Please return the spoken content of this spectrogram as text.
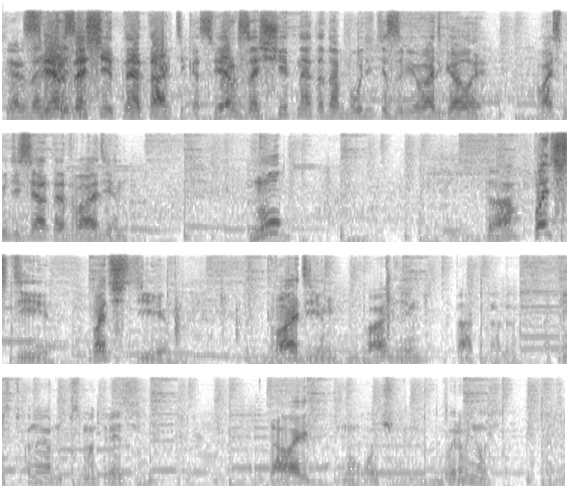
Сверхзащита. Сверхзащитная тактика. Сверхзащитная, тогда будете забивать голы. 80-е 2-1. Ну, Да, почти. Почти. 2-1. 2-1. Так, надо статистику, наверное, посмотреть. Давай. Ну, очень выровнялась статистика.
